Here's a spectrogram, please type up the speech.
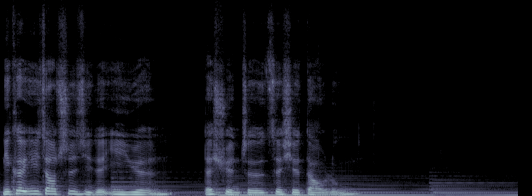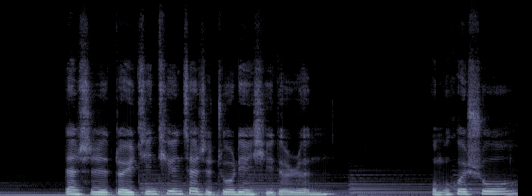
你可以依照自己的意愿来选择这些道路。但是对于今天在此做练习的人，我们会说，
